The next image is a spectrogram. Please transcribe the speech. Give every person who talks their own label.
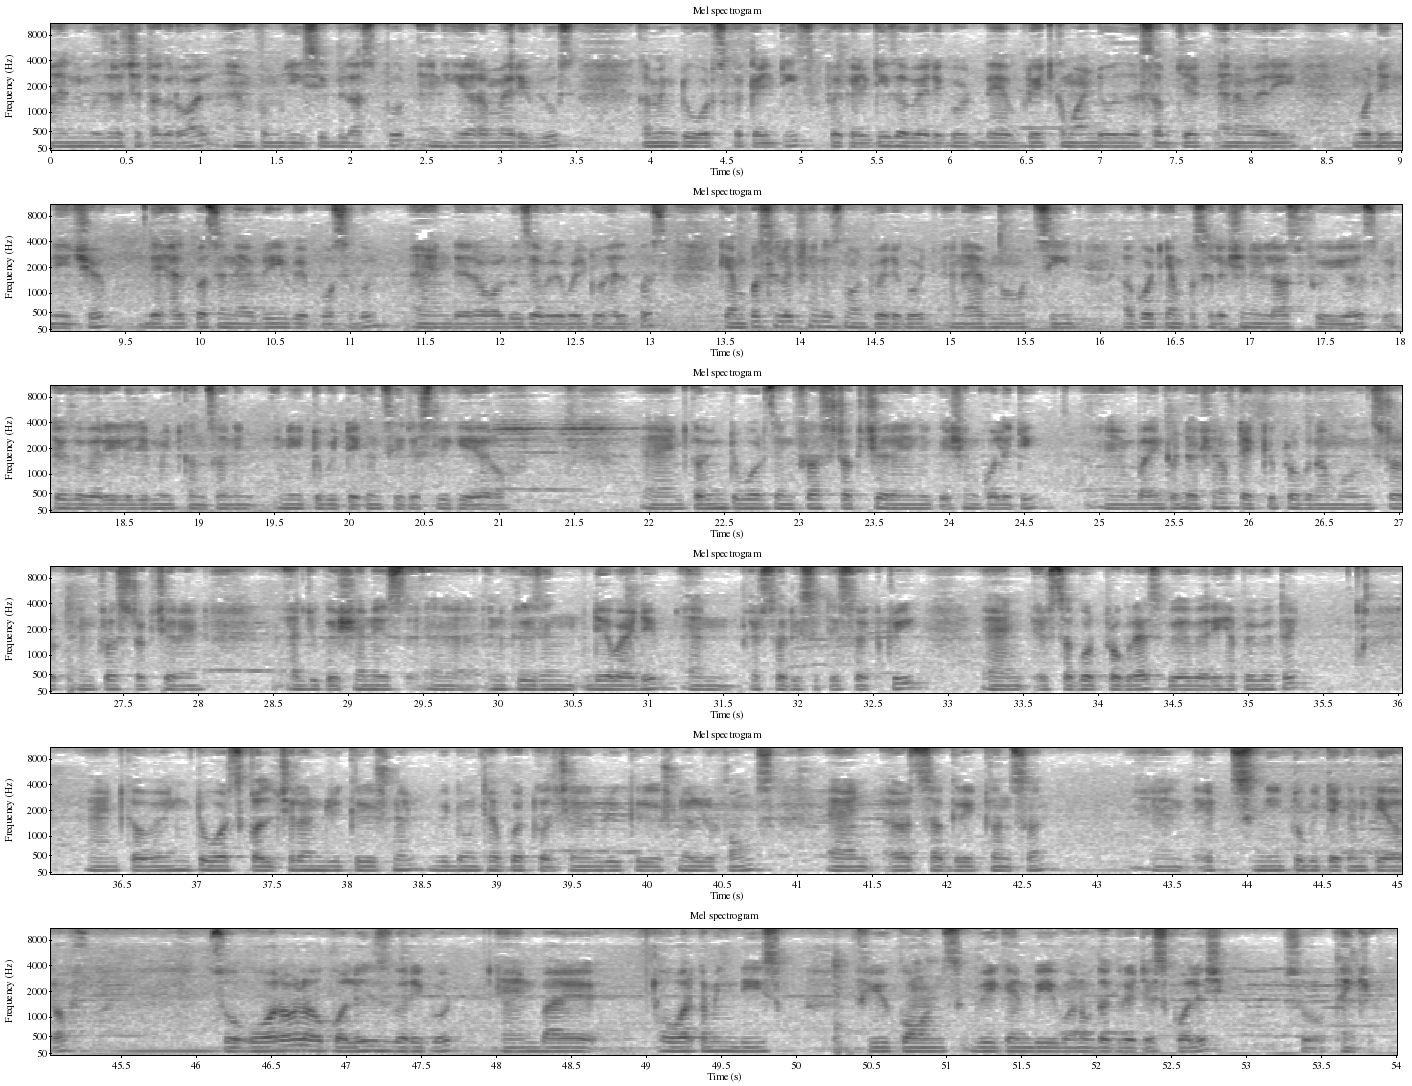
Speaker 1: my name is Rachit Agarwal. I'm from GC Bilaspur and here are my reviews coming towards faculties. Faculties are very good. They have great command over the subject and are very good in nature. They help us in every way possible and they're always available to help us. Campus selection is not very good and I have not seen a good campus selection in last few years. It is a very legitimate concern and need to be taken seriously care of and coming towards infrastructure and education quality uh, by introduction of TEQIP program of infrastructure and education is uh, increasing day by day and it's very satisfactory and it's a good progress. We are very happy with it. And coming towards culture and recreational we don't have good culture and recreational reforms and it's a great concern and it's need to be taken care of. So overall our college is very good and by overcoming these few cons we can be one of the greatest college. So thank you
